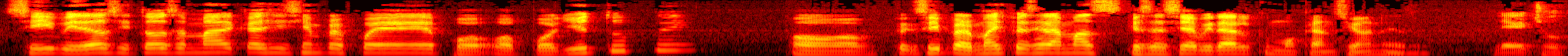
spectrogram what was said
Sí, videos y todo esa madre casi siempre fue por, o por YouTube, güey. O, sí, pero MySpace era más que se hacía viral como canciones. De hecho.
